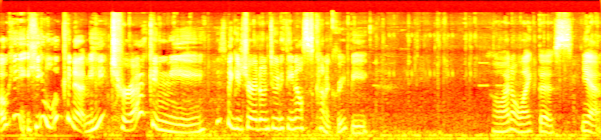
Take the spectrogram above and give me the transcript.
oh, he he looking at me. He tracking me. He's making sure I don't do anything else. It's kind of creepy. Oh, I don't like this. Yeah,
